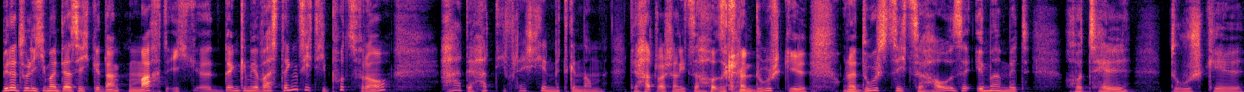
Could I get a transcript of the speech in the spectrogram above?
bin natürlich jemand, der sich Gedanken macht. Ich äh, denke mir, was denkt sich die Putzfrau? Ha, der hat die Fläschchen mitgenommen. Der hat wahrscheinlich zu Hause kein Duschgel. Und er duscht sich zu Hause immer mit Hotel-Duschgel.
